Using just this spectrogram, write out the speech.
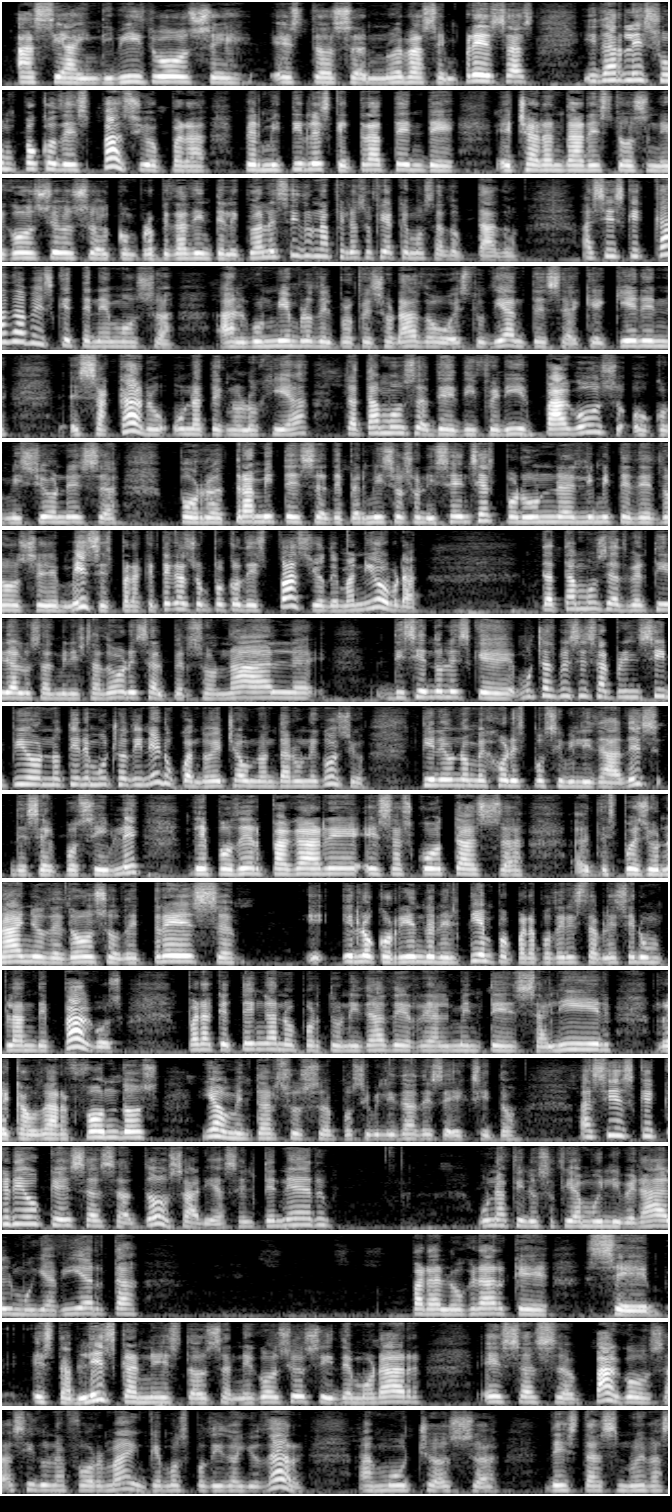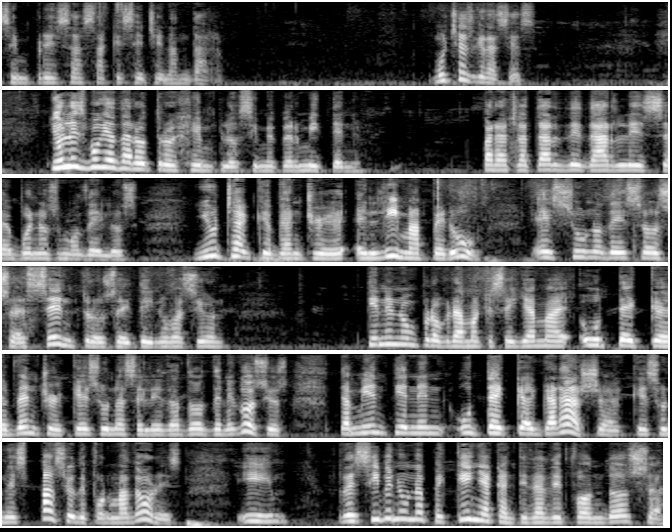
hacia individuos, eh, estas eh, nuevas empresas y darles un poco de espacio para permitirles que traten de echar a andar estos negocios eh, con propiedad intelectual. Ha sido una filosofía que hemos adoptado. Así es que cada vez que tenemos a algún miembro del profesorado o estudiantes que quieren sacar una tecnología, tratamos de diferir pagos o comisiones por trámites de permisos o licencias por un límite de dos meses para que tengas un poco de espacio de maniobra. Tratamos de advertir a los administradores, al personal, eh, diciéndoles que muchas veces al principio no tiene mucho dinero cuando echa uno a andar un negocio. Tiene uno mejores posibilidades, de ser posible, de poder pagar eh, esas cuotas eh, después de un año, de dos o de tres, irlo corriendo en el tiempo para poder establecer un plan de pagos, para que tengan oportunidad de realmente salir, recaudar fondos y aumentar sus eh, posibilidades de éxito. Así es que creo que esas ah, dos áreas, el tener una filosofía muy liberal, muy abierta, para lograr que se establezcan estos eh, negocios y demorar esos eh, pagos ha sido una forma en que hemos podido ayudar a muchos de estas nuevas empresas a que se echen a andar. Muchas gracias. Yo les voy a dar otro ejemplo, si me permiten, para tratar de darles eh, buenos modelos. UTEC Venture en Lima, Perú, es uno de esos eh, centros de innovación tienen un programa que se llama UTEC Venture, que es un acelerador de negocios. También tienen UTEC Garage, que es un espacio de formadores. Y reciben una pequeña cantidad de fondos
